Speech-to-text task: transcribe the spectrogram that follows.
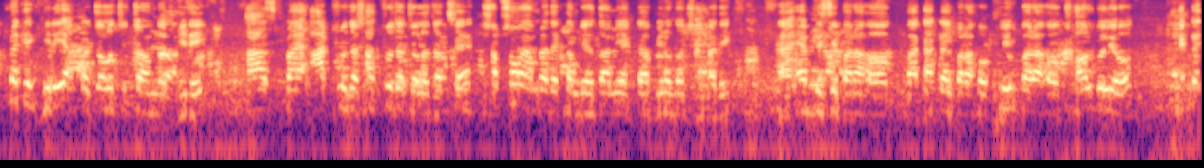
আপনাকে ঘিরে আপনার চলচ্চিত্র আমরা ঘিরে আজ প্রায় আট রোজা সাত রোজা চলে যাচ্ছে। সবসময় আমরা দেখতাম যেহেতু আমি একটা বিনোদন সাংবাদিক এফডিসি পাড়া হোক বা কাকরাইল পাড়া হোক ফিল্ম পাড়া হোক হলগুলি হোক একটা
